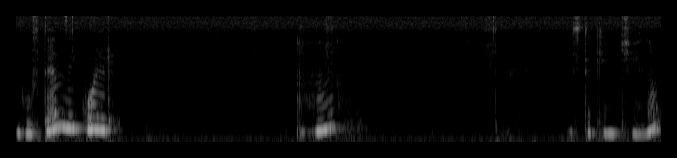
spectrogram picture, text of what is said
був темний колір. Угу. Ось таким чином.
